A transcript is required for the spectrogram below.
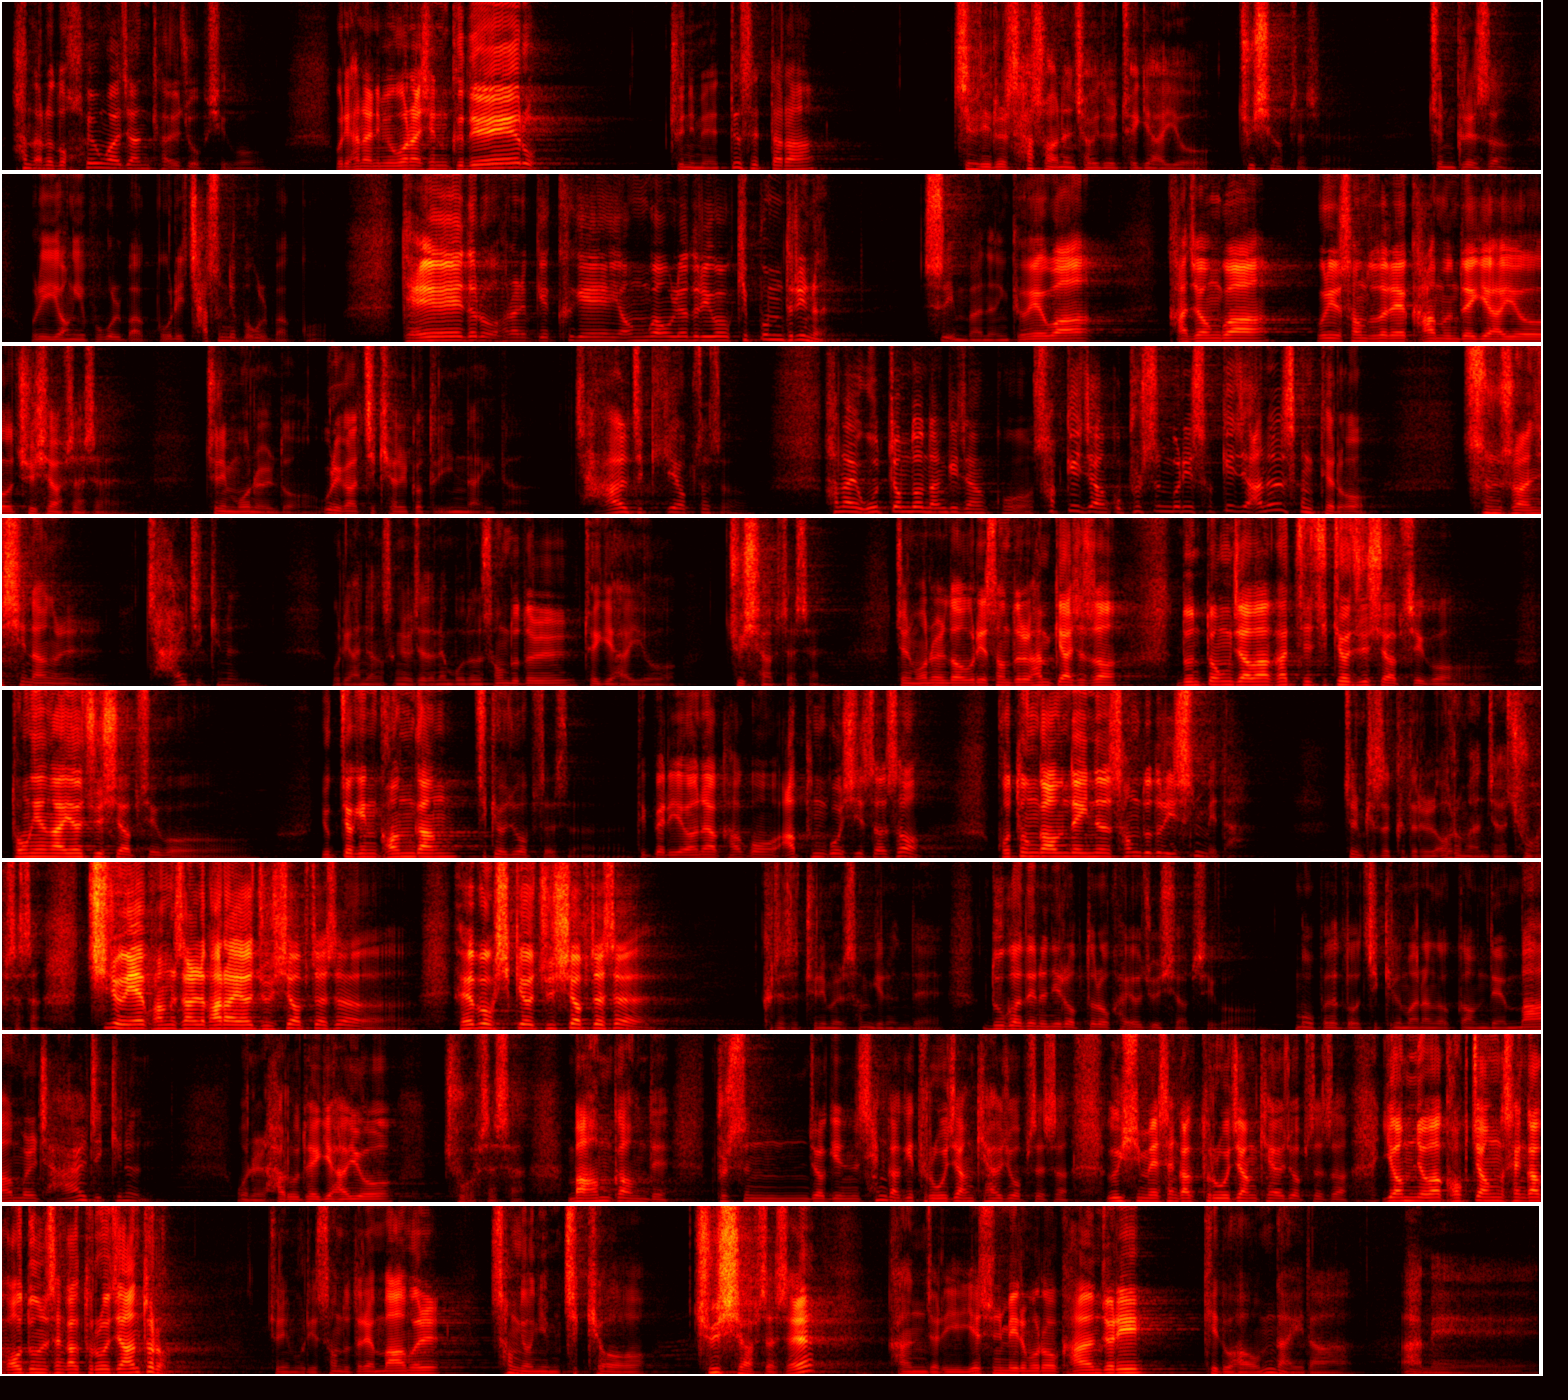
하나라도 허용하지 않게 하여 주옵시고 우리 하나님이 원하시는 그대로 주님의 뜻에 따라 진리를 사수하는 저희들 되게 하여 주시옵소서. 주님 그래서 우리 영이 복을 받고 우리 자손이 복을 받고 대대로 하나님께 크게 영광 올려드리고 기쁨 드리는 쓰임 받는 교회와 가정과 우리 성도들의 가문 되게 하여 주시옵소서. 주님 오늘도 우리가 지켜야 할 것들이 있나이다. 잘 지키게 없어서 하나의 오점도 남기지 않고 섞이지 않고 불순물이 섞이지 않은 상태로 순수한 신앙을 잘 지키는 우리 안양성결재단의 모든 성도들 되게 하여 주시옵소서. 주님 오늘도 우리 성도들 함께 하셔서 눈동자와 같이 지켜 주시옵시고 동행하여 주시옵시고 육적인 건강 지켜 주옵소서. 특별히 연약하고 아픈 곳이 있어서 고통 가운데 있는 성도들이 있습니다. 주님께서 그들을 어루만져 주옵소서. 치료의 광선을 발하여 주시옵소서. 회복시켜 주시옵소서. 그래서 주님을 섬기는데 누가 되는 일 없도록 하여 주시옵시고 무엇보다도 지킬 만한 것 가운데 마음을 잘 지키는 오늘 하루 되게 하여 주옵소서. 마음 가운데 불순적인 생각이 들어오지 않게 하여 주옵소서. 의심의 생각 들어오지 않게 하여 주옵소서. 염려와 걱정 생각 어두운 생각 들어오지 않도록 주님 우리 성도들의 마음을 성령님 지켜 주시옵소서. 간절히 예수님의 이름으로 간절히 기도하옵나이다. 아멘.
